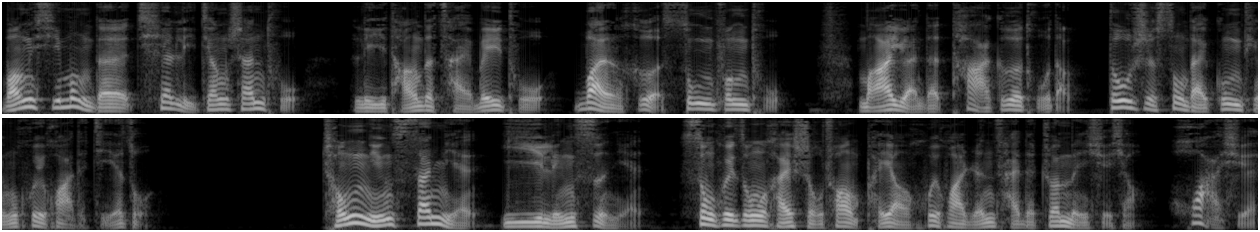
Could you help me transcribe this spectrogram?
王希孟的《千里江山图》，李唐的《采薇图》《万壑松风图》，马远的《踏歌图》等，都是宋代宫廷绘画的杰作。崇宁三年（一一零四年），宋徽宗还首创培养绘画人才的专门学校。化学，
